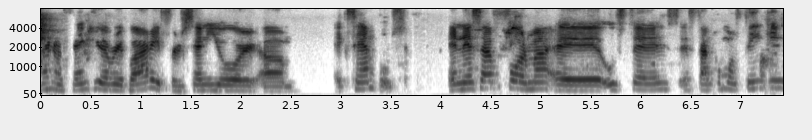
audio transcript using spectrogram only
Bueno, thank you everybody for sending your um, examples. En esa forma, eh, ustedes están como thinking,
